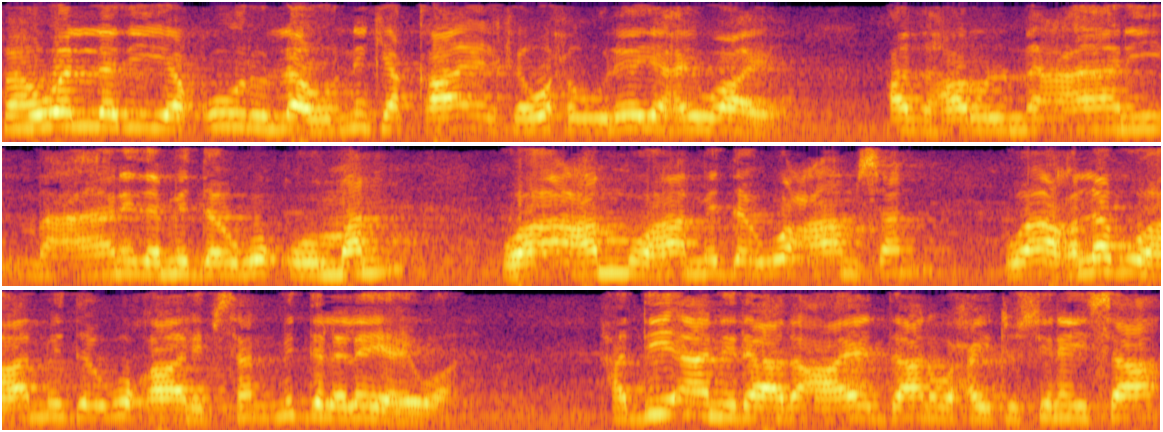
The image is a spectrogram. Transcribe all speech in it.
fahuwa aladii yaquulu lahu ninka qaa'ilka waxa uu leeyahay waaye adharu lmacaani macaanida midda ugu quuman wa acamuhaa midda ugu caamsan wa aglabuhaa midda ugu qaalibsan midda la leeyahay waayo haddii aan idhaahdo aayaddan waxay tusinaysaa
